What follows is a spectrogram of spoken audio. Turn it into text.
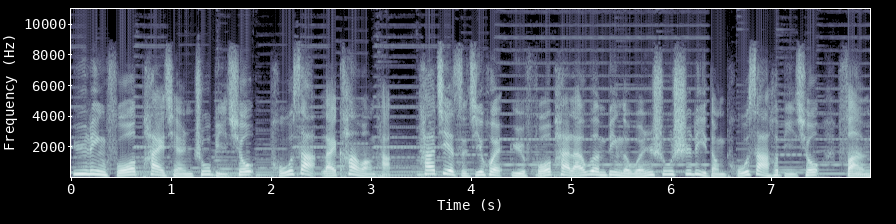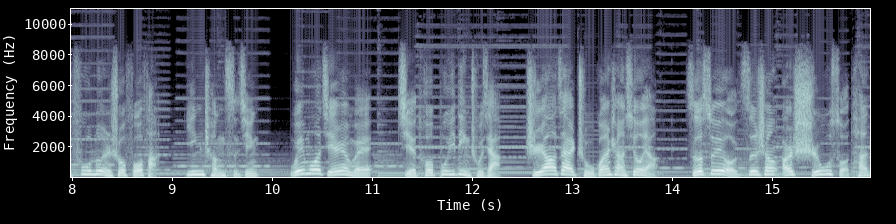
欲令佛派遣诸比丘菩萨来看望他，他借此机会与佛派来问病的文殊师利等菩萨和比丘反复论说佛法。因成此经，维摩诘认为解脱不一定出家，只要在主观上修养，则虽有滋生而实无所贪，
